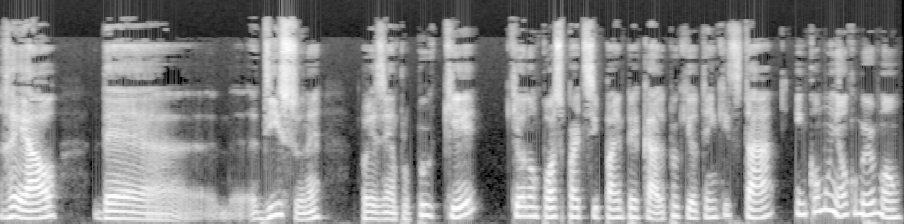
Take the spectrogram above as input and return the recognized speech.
real de, disso, né? Por exemplo, por que, que eu não posso participar em pecado? Porque eu tenho que estar em comunhão com meu irmão.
